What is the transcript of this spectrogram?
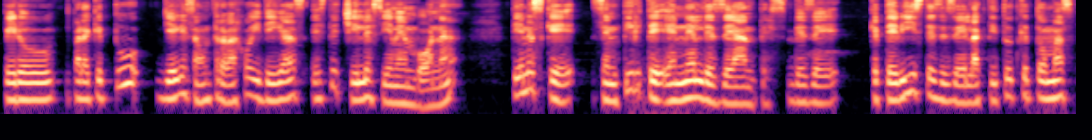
Pero para que tú llegues a un trabajo y digas, este chile sí me embona, tienes que sentirte en él desde antes, desde que te vistes, desde la actitud que tomas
